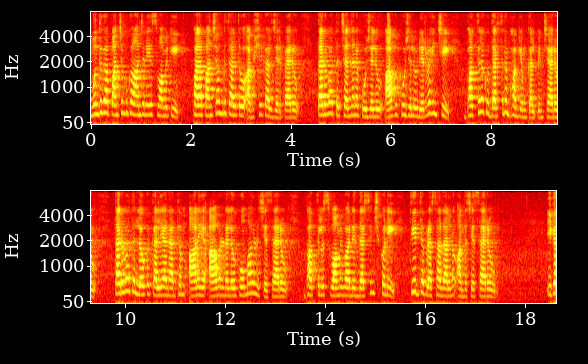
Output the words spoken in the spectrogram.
ముందుగా పంచముఖ ఆంజనేయ స్వామికి ఫల పంచామృతాలతో అభిషేకాలు జరిపారు. తరువాత చందన పూజలు ఆకు పూజలు నిర్వహించి భక్తులకు దర్శన భాగ్యం కల్పించారు. తరువాత లోక కళ్యాణార్థం ఆలయ ఆవరణలో హోమాలను చేశారు. భక్తులు స్వామివారిని దర్శించుకొని తీర్థ ప్రసాదాలను అందజేశారు ఇక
